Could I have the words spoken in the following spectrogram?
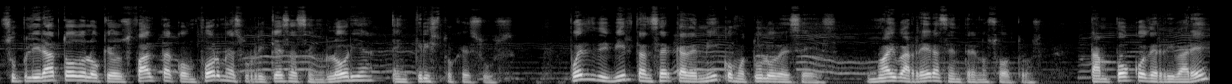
suplirá todo lo que os falta conforme a sus riquezas en gloria en Cristo Jesús. Puedes vivir tan cerca de mí como tú lo desees. No hay barreras entre nosotros. Tampoco derribaré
